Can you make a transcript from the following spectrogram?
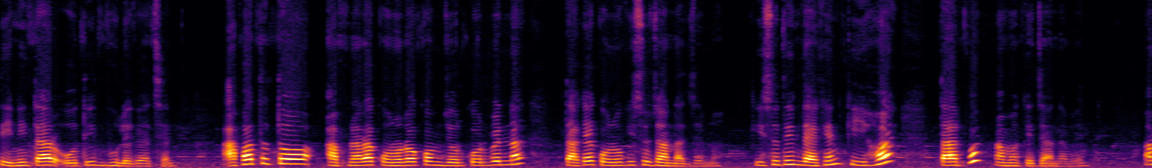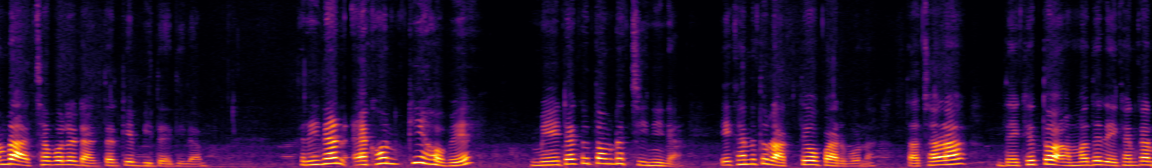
তিনি তার অতীত ভুলে গেছেন। আপাতত আপনারা কোনো রকম জোর করবেন না, তাকে কোনো কিছু জানার জন্য। কিছুদিন দেখেন কি হয়, তারপর আমাকে জানাবেন। আমরা আচ্ছা বলে ডাক্তারকে বিদায় দিলাম। রিনান, এখন কি হবে? মেয়েটাকে তো আমরা চিনি না, এখানে তো রাখতেও পারব না। তাছাড়া দেখে তো আমাদের এখানকার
